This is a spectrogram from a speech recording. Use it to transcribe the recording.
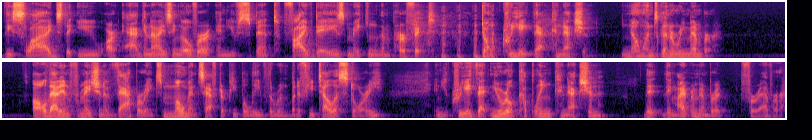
these slides that you are agonizing over and you've spent five days making them perfect. don't create that connection. No one's going to remember. All that information evaporates moments after people leave the room. But if you tell a story and you create that neural coupling connection, they, they might remember it forever.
